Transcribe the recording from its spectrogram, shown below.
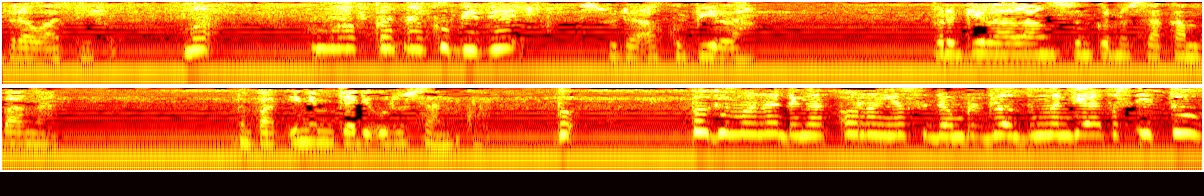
Badrawati. Ma maafkan aku, Bibi. Sudah aku bilang. Pergilah langsung ke Nusa Kambangan. Tempat ini menjadi urusanku. Ba- bagaimana dengan orang yang sedang bergelantungan di atas itu?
